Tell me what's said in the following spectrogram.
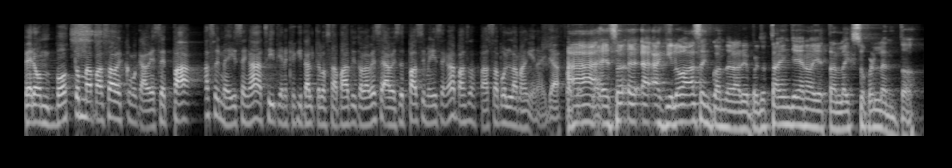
Pero en Boston me ha pasado, es como que a veces paso y me dicen, ah, sí, tienes que quitarte los zapatos y todas las veces. A veces paso y me dicen, ah, pasa, pasa por la máquina y ya. Ah, eso eh, aquí lo hacen cuando el aeropuerto está bien lleno y están like súper lento.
